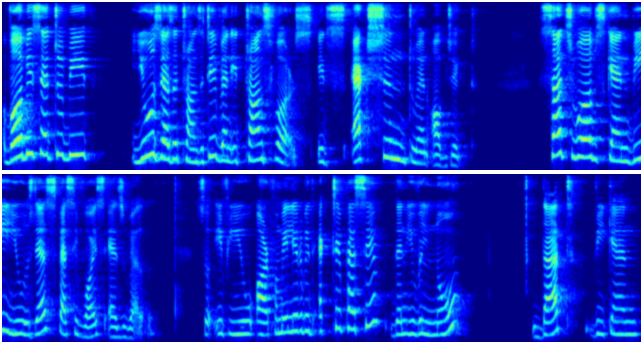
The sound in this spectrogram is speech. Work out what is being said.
A verb is said to be used as a transitive when it transfers its action to an object. Such verbs can be used as passive voice as well. So if you are familiar with active passive, then you will know that we can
